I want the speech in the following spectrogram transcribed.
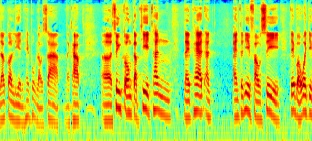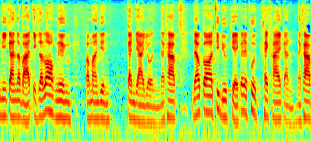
แล้วก็เรียนให้พวกเราทราบนะครับซึ่งตรงกับที่ท่านนายแพทย์ แอนโทนีฟาวซีได้บอกว่าจะมีการระบาดอีกระลอกหนึ่งประมาณเดือนกันยายนนะครับ แล้วก็ที่บิลเกตก็ได้พูดคล้ายๆกันนะครับ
